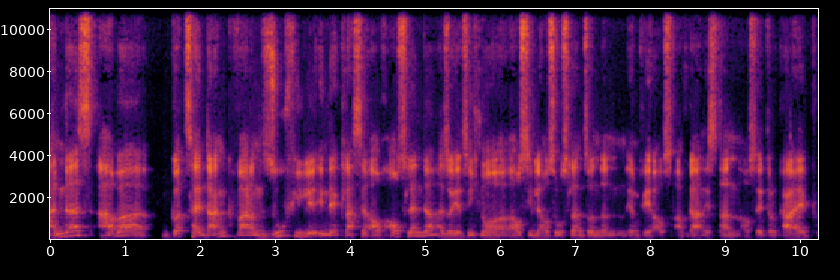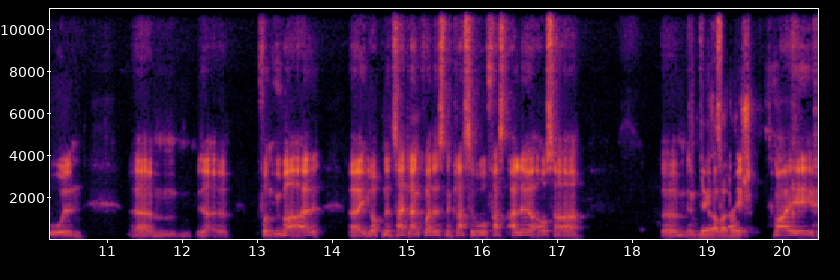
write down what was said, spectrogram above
anders, aber Gott sei Dank waren so viele in der Klasse auch Ausländer, also jetzt nicht nur Aussiedler aus Russland, sondern irgendwie aus Afghanistan, aus der Türkei, Polen, ähm, ja, von überall. Äh, ich glaube, eine Zeit lang war das eine Klasse, wo fast alle außer ähm, Lehrer zwei, war Deutsch. zwei,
